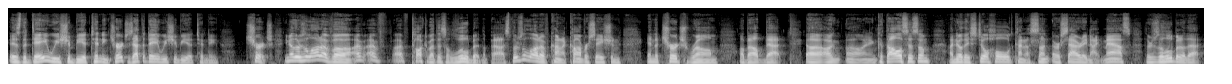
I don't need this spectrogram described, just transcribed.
Is the day we should be attending church? Is that the day we should be attending church. You know, there's a lot of uh, I've I've I've talked about this a little bit in the past. There's a lot of kind of conversation in the church realm about that. Uh, on uh, in Catholicism, I know they still hold kind of sun or Saturday night mass. There's a little bit of that.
